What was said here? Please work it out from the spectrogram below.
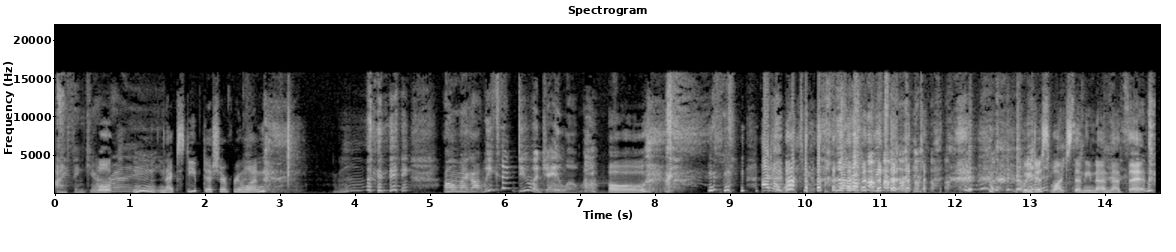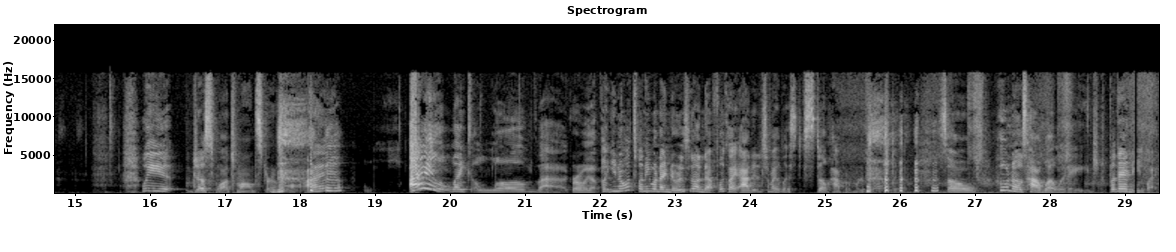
I think you're Well, right. mm, next deep dish, everyone. oh my god, we could do a J Lo. Oh, I don't want to, but we we just watched Selena and that's it. We just watch Monster. I I like love that growing up. But you know what's funny? When I noticed it on Netflix, I added it to my list. Still haven't rewatched it. so who knows how well it aged? But anyway,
